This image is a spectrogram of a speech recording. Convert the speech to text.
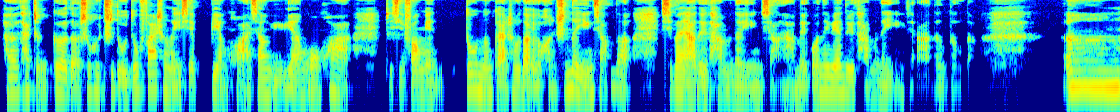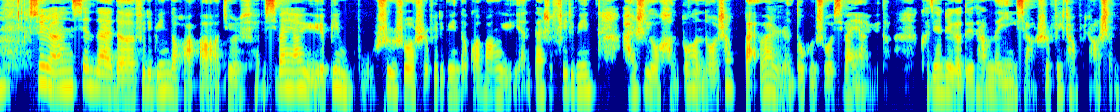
还有它整个的社会制度都发生了一些变化，像语言文化这些方面都能感受到有很深的影响的。西班牙对他们的影响呀，美国那边对他们的影响啊，等等的。嗯，虽然现在的菲律宾的话啊，就是西班牙语并不是说是菲律宾的官方语言，但是菲律宾还是有很多很多上百万人都会说西班牙语的，可见这个对他们的影响是非常非常深的。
